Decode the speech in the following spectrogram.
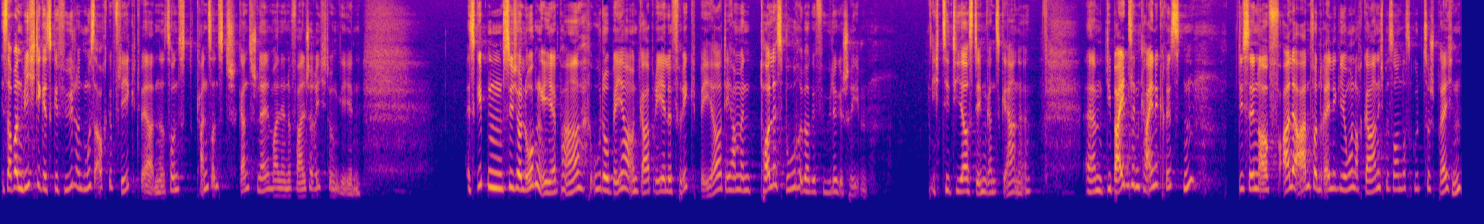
Ist aber ein wichtiges Gefühl und muss auch gepflegt werden, sonst kann sonst ganz schnell mal in eine falsche Richtung gehen. Es gibt ein Psychologen-Ehepaar, Udo Beer und Gabriele Frick-Beer, die haben ein tolles Buch über Gefühle geschrieben. Ich zitiere aus dem ganz gerne. Ähm, die beiden sind keine Christen, die sind auf alle Arten von Religion auch gar nicht besonders gut zu sprechen.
